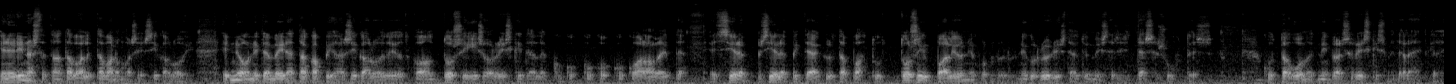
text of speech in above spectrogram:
Ja ne rinnastetaan tavallisesti tavanomaisiin sikaloihin. Et ne on niitä meidän takapihan sikaloita, jotka on tosi iso riski tälle koko, koko, koko alalle. Että, et siellä, siellä pitää kyllä tapahtua tosi paljon niin kuin, niin kuin ryhdistäytymistä siis tässä suhteessa, kun ottaa huomioon, että minkälaisessa riskissä me tällä hetkellä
